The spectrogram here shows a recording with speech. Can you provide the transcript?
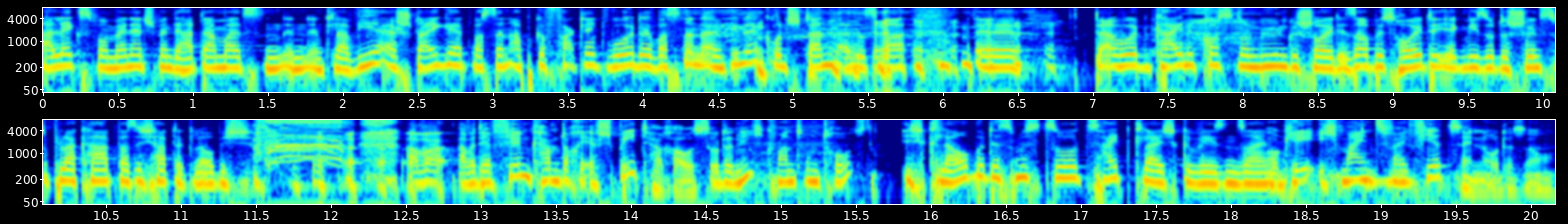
Alex vom Management, der hat damals ein, ein, ein Klavier ersteigert, was dann abgefackelt wurde, was dann da im Hintergrund stand. Also es war, äh, da wurden keine Kosten und Mühen gescheut. Ist auch bis heute irgendwie so das schönste Plakat, was ich hatte, glaube ich. aber, aber der Film kam doch erst später raus, oder nicht? Quantum Trost? Ich glaube, das müsste so zeitgleich gewesen sein. Okay, ich meine 2014 oder so.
